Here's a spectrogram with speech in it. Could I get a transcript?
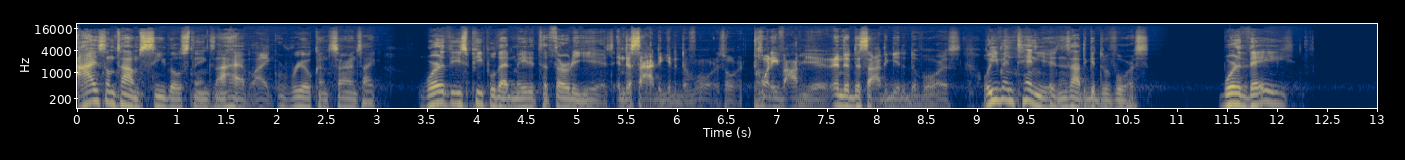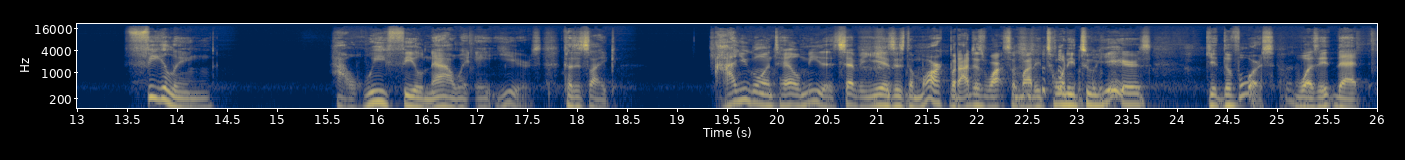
I, I, I sometimes see those things and I have like real concerns. Like, were these people that made it to 30 years and decide to get a divorce, or 25 years and then decide to get a divorce, or even 10 years and decide to get a divorce, were they feeling how we feel now at eight years? Because it's like, how you going to tell me that seven years is the mark, but I just watched somebody 22 years get divorced? Was it that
